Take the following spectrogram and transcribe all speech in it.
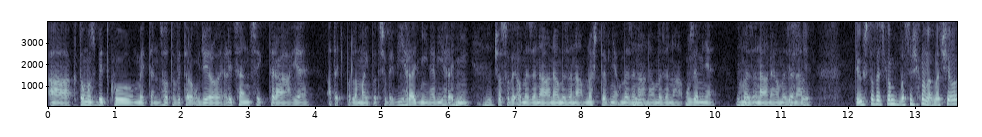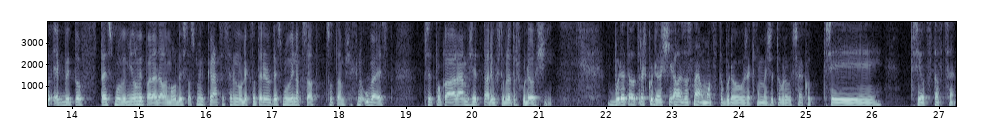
a k tomu zbytku mi ten zhotovitel uděluje licenci, která je a teď podle mojí potřeby výhradní, nevýhradní, mm. časově omezená, neomezená, množstevně omezená, mm. neomezená, územně, mm. omezená, neomezená. Jasně. Ty už to teď vlastně všechno naznačil, jak by to v té smlouvě mělo vypadat, ale mohl bys aspoň krátce shrnout, jak to tedy do té smlouvy napsat, co tam všechno uvést. Předpokládám, že tady už to bude trošku delší. Bude to trošku delší, ale zase ne o moc. To budou, řekněme, že to budou třeba jako tři, tři odstavce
